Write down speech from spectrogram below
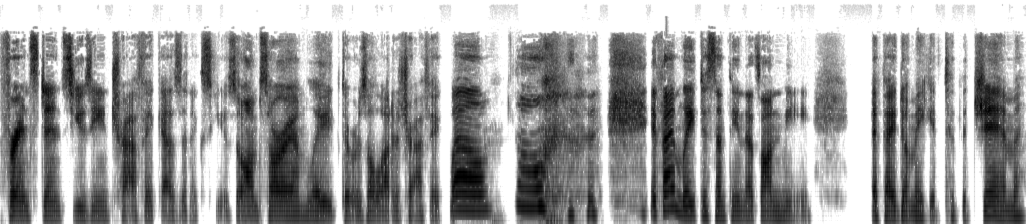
For instance, using traffic as an excuse. Oh, I'm sorry I'm late. There was a lot of traffic. Well, no. if I'm late to something, that's on me. If I don't make it to the gym,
